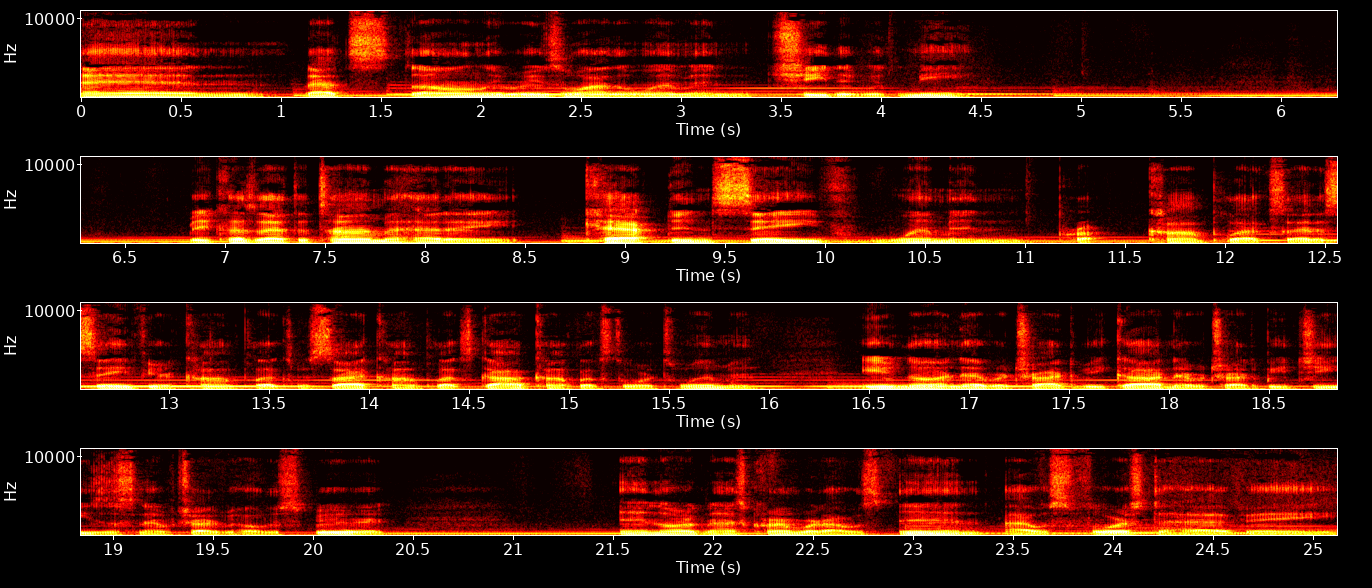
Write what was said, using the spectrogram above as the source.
And that's the only reason why the women cheated with me. Because at the time I had a captain save women complex. I had a savior complex, Messiah complex, God complex towards women. Even though I never tried to be God, never tried to be Jesus, never tried to be Holy Spirit. In organized crime world I was in, I was forced to have a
